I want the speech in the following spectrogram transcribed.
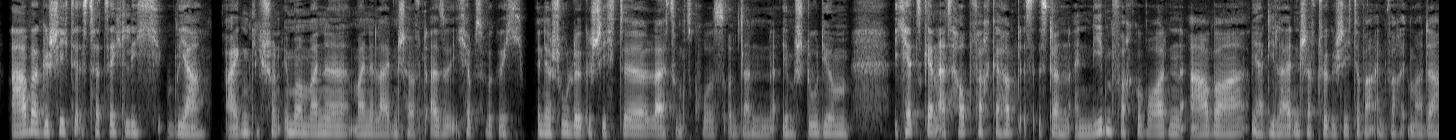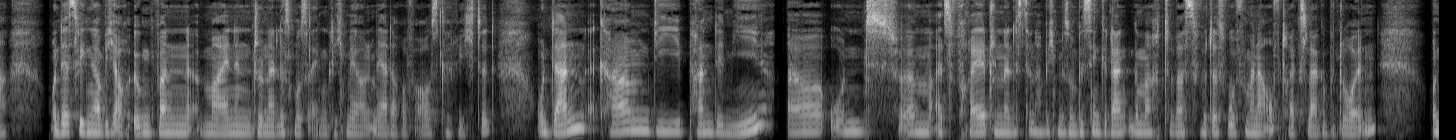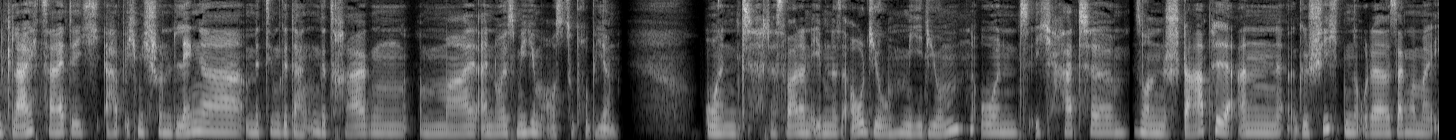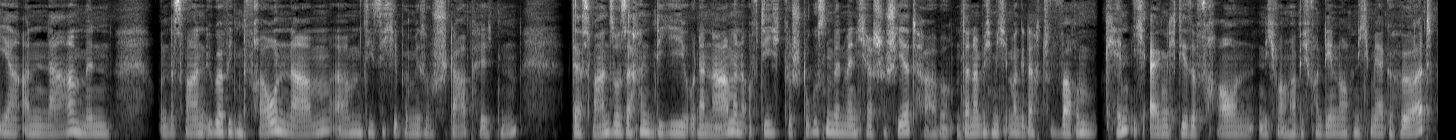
Aber Geschichte ist tatsächlich, ja, eigentlich schon immer meine, meine Leidenschaft. Also ich habe es wirklich in der Schule Geschichte, Leistungskurs und dann im Studium. Ich hätte es gern als Hauptfach gehabt, es ist dann ein Nebenfach geworden, aber ja, die Leidenschaft für Geschichte war einfach immer da. Und deswegen habe ich auch irgendwann meinen Journalismus eigentlich mehr und mehr darauf ausgerichtet. Und dann kam die Pandemie äh, und ähm, als freie Journalistin habe ich mir so ein bisschen Gedanken gemacht, was wird das wohl für meine Auftragslage bedeuten? Und gleichzeitig habe ich mich schon länger mit dem Gedanken getragen, mal ein neues Medium auszuprobieren. Und das war dann eben das Audiomedium. Und ich hatte so einen Stapel an Geschichten oder sagen wir mal eher an Namen. Und das waren überwiegend Frauennamen, ähm, die sich hier bei mir so stapelten. Das waren so Sachen, die oder Namen, auf die ich gestoßen bin, wenn ich recherchiert habe. Und dann habe ich mich immer gedacht, warum kenne ich eigentlich diese Frauen nicht? Warum habe ich von denen noch nicht mehr gehört?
